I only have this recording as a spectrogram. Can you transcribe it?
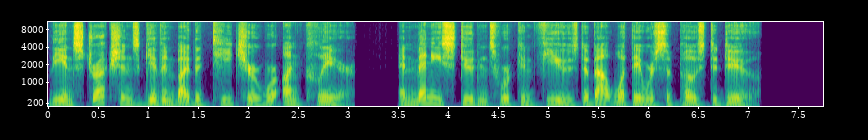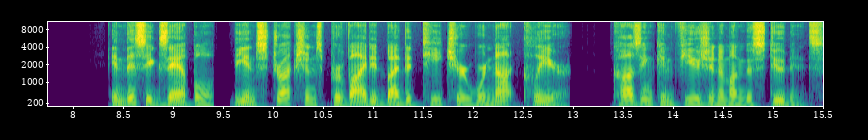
The instructions given by the teacher were unclear, and many students were confused about what they were supposed to do. In this example, the instructions provided by the teacher were not clear, causing confusion among the students.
